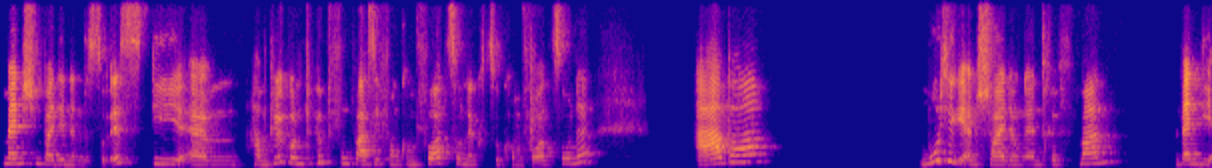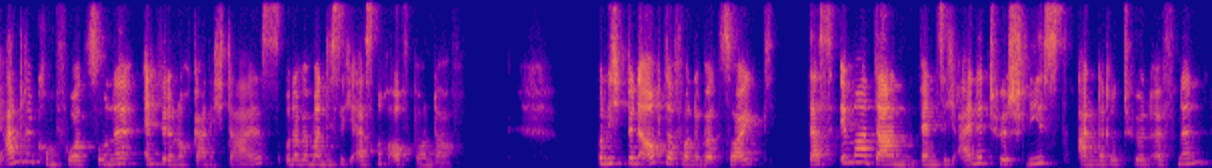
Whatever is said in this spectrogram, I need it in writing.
Menschen, bei denen das so ist, die ähm, haben Glück und hüpfen quasi von Komfortzone zu Komfortzone. Aber mutige Entscheidungen trifft man, wenn die andere Komfortzone entweder noch gar nicht da ist oder wenn man die sich erst noch aufbauen darf. Und ich bin auch davon überzeugt, dass immer dann, wenn sich eine Tür schließt, andere Türen öffnen.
